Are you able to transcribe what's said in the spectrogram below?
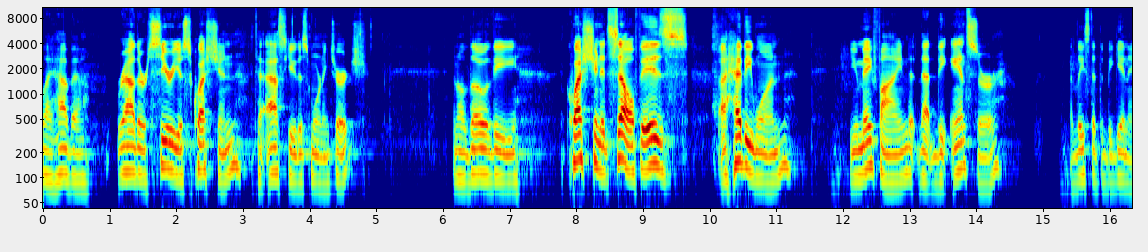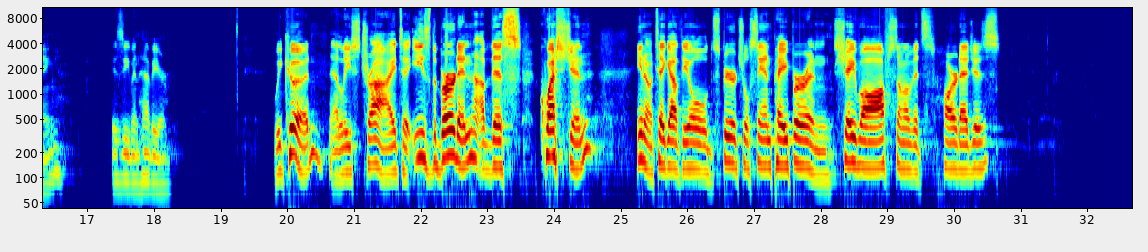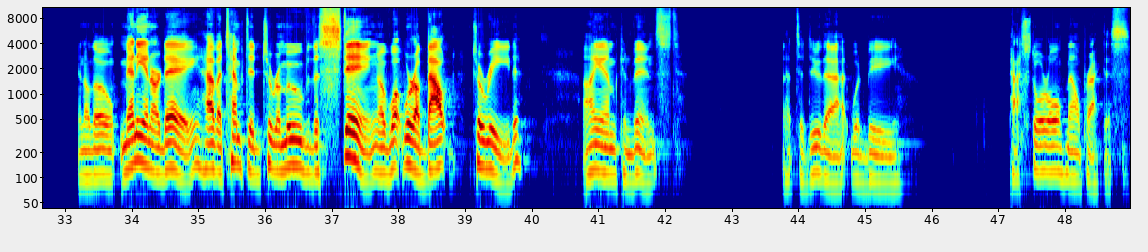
Well, I have a rather serious question to ask you this morning, church. And although the question itself is a heavy one, you may find that the answer, at least at the beginning, is even heavier. We could at least try to ease the burden of this question you know, take out the old spiritual sandpaper and shave off some of its hard edges. And although many in our day have attempted to remove the sting of what we're about to read, I am convinced that to do that would be pastoral malpractice.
